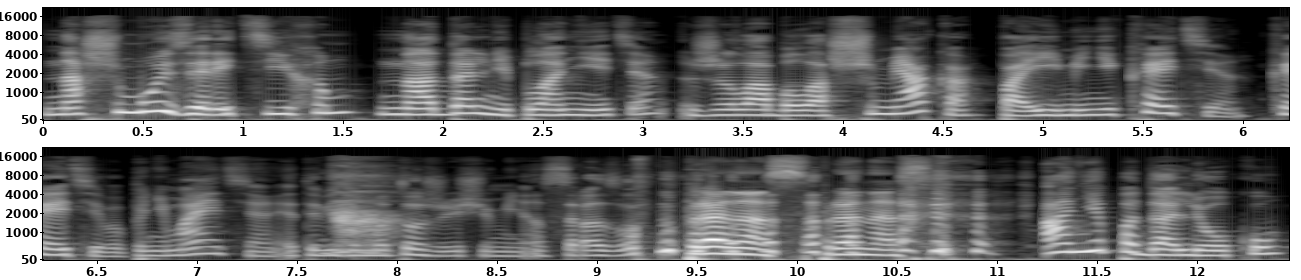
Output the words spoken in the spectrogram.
На шмозере Тихом, на дальней планете, жила-была шмяка по имени Кэти. Кэти, вы понимаете? Это, видимо, тоже еще меня сразу... Про нас, про нас. А неподалеку,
